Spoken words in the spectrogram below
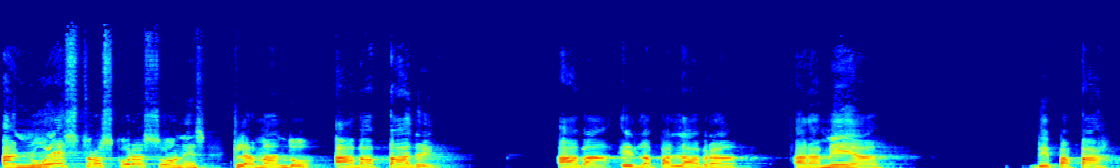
a nuestros corazones, clamando, Abba Padre. Abba es la palabra aramea de papá.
